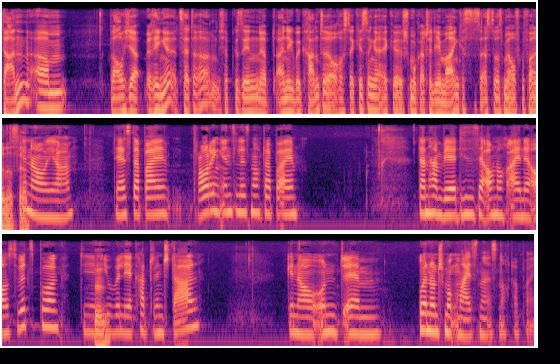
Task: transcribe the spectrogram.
dann ähm, brauche ich ja Ringe etc. Ich habe gesehen, ihr habt einige Bekannte, auch aus der Kissinger Ecke. Schmuckatelier Mainz ist das erste, was mir aufgefallen ist. Ja. Genau, ja. Der ist dabei. Trauringinsel ist noch dabei. Dann haben wir dieses Jahr auch noch eine aus Würzburg, die Mhm. Juwelier Katrin Stahl. Genau, und ähm, Uhren und Schmuck Meißner ist noch dabei.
